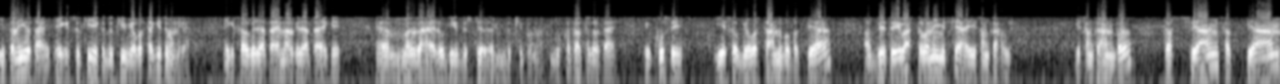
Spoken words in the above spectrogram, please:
ये तो नहीं होता है। एक सुखी, एक दुखी व्यवस्था कैसे बनेगा? एक स्वर्ग जाता है, नर्क जाता है, कि मर रहा है, रोगी दुखी दुख प्राप्त करता है कि खुश है। ये सब व्यवस्था अनुपत्या अद्वैत ही वास्तव नहीं, मिथ्या है, ये शंका होगी ये शंका पर तस्यां सत्याम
